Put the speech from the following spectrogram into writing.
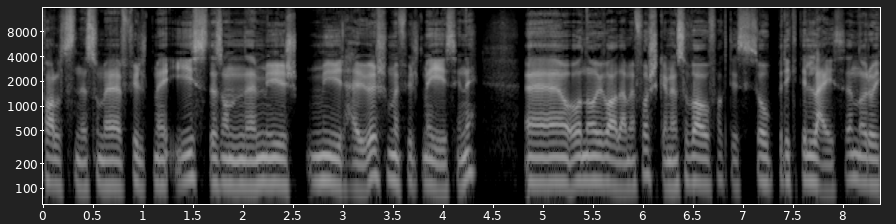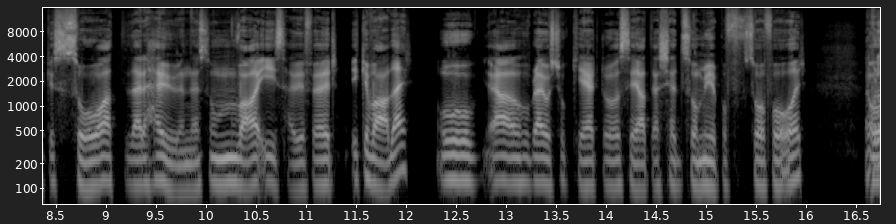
palsene som er fylt med is, det er sånne myr, myrhauger som er fylt med is inni. Eh, og når vi var der med forskerne, så var hun faktisk så oppriktig lei seg når hun ikke så at de der haugene som var ishauger før, ikke var der. Og ja, hun ble jo sjokkert å se at det har skjedd så mye på så få år. Ja, for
